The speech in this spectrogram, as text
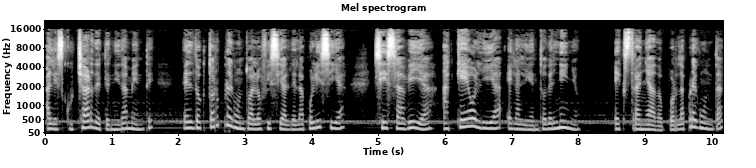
Al escuchar detenidamente, el doctor preguntó al oficial de la policía si sabía a qué olía el aliento del niño. Extrañado por la pregunta,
